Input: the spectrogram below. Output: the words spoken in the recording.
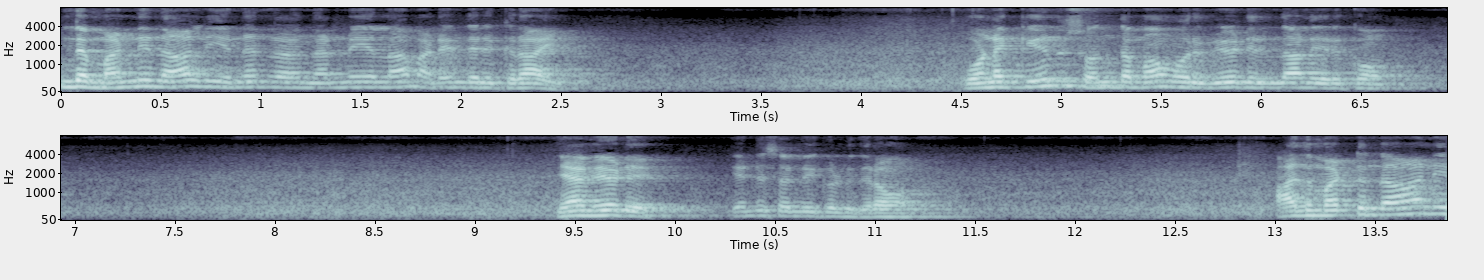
இந்த மண்ணினால் நீ என்னென்ன நன்மையெல்லாம் அடைந்திருக்கிறாய்? உனக்குன்னு சொந்தமாக ஒரு வீடு இருந்தாலும் இருக்கும். என் வீடு என்று சொல்லிக் கொள்கிறோம். அது மட்டும்தான் நீ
